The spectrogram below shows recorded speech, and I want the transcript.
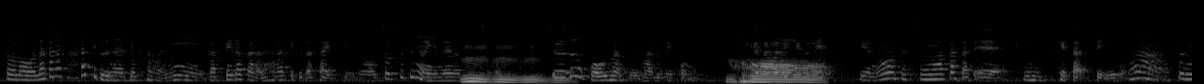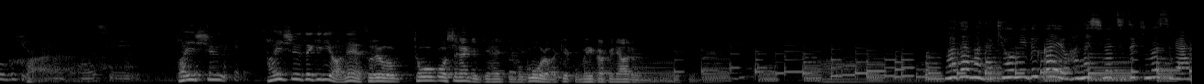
そのなかなか払ってくれないお客様に合併だから払ってくださいっていうのを率直には言えないわけですよ。それをどうこううまく丸め込む言い方悪いけどねっていうのをその若さで身につけたっていうのはそれも武器だったなと思うし。最終最終的にはねそれを統合しなきゃいけないっていうゴールが結構明確にあるんですよね。まだまだ興味深いお話は続きますが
